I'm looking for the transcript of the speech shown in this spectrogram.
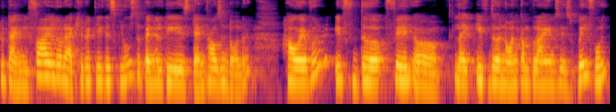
to timely file or accurately disclose, the penalty is $10,000. However, if the fail, uh, like if the non-compliance is willful,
